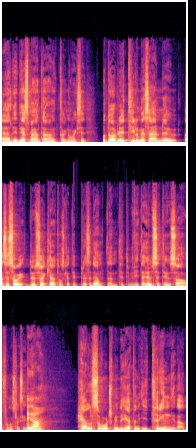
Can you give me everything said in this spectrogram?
Eh, det är det som har hänt här, han har inte tagit någon vaccin. Och då har det blivit till och med så här nu. Alltså såg, du sa ju Karo att hon ska till presidenten, till typ Vita huset i USA och få någon slags information. Ja. Hälsovårdsmyndigheten i Trinidad.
